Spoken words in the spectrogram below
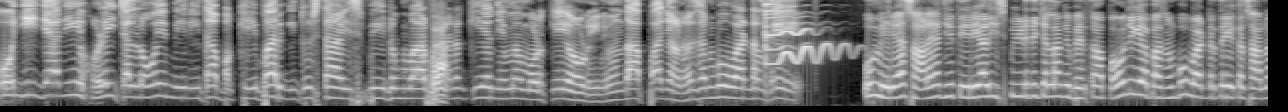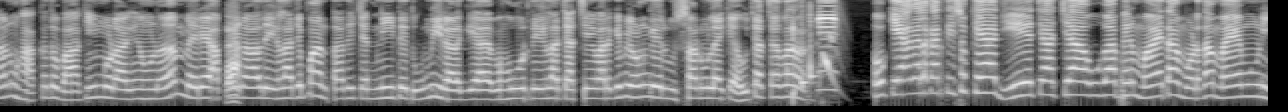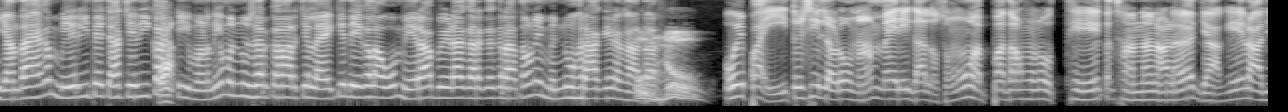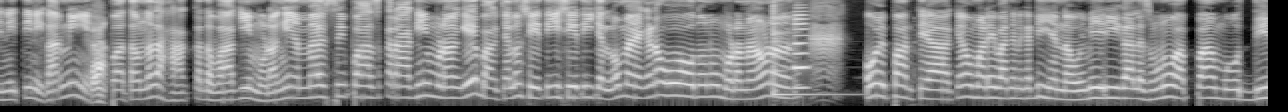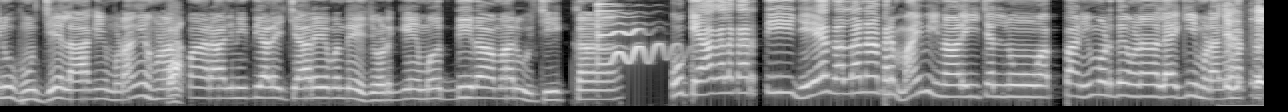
ਉਹ ਜੀਜਾ ਜੀ ਹੌਲੀ ਚੱਲੋ ਏ ਮੇਰੀ ਤਾਂ ਬੱਖੀ ਭਰ ਗਈ। ਤੁਸੀਂ ਤਾਂ ਸਪੀਡ ਮਾਰ ਰੱਖੀ ਹੈ ਜਿਵੇਂ ਮੁੜ ਕੇ ਆਉਣੀ ਨਹੀਂ ਹੁੰਦਾ। ਆਪਾਂ ਜਾਣਾ ਸੰਭੂ ਬਾਰਡਰ ਤੇ। ਉਹ ਮੇਰੇ ਸਾਲਿਆ ਜੇ ਤੇਰੇ ਵਾਲੀ ਸਪੀਡ ਤੇ ਚੱਲਾਂਗੇ ਫਿਰ ਤਾਂ ਪਹੁੰਚ ਗਿਆ ਆਪਾਂ ਸੰਭੂ ਬਾਰਡਰ ਤੇ। ਕਿਸਾਨਾਂ ਨੂੰ ਹੱਕ ਦਵਾ ਕੇ ਹੀ ਮੁੜਾਂਗੇ ਹੁਣ? ਮੇਰੇ ਆਪਣੇ ਨਾਲ ਦੇਖ ਲੈ ਜੇ ਭਾਂਤਾ ਤੇ ਚੰਨੀ ਤੇ ਤੂੰ ਵੀ ਰਲ ਗਿਆ। ਹੋਰ ਦੇਖ ਲੈ ਚਾਚੇ ਵਰਗੇ ਵੀ ਆਉਣਗੇ ਰੂਸਾਂ ਨੂੰ ਲੈ ਕੇ ਆਉ ਚਾਚਾ ਤਾਂ। ਉਹ ਕਿਆ ਗੱਲ ਕਰਤੀ ਸੁੱਖਿਆ? ਜੇ ਚਾਚਾ ਆਊਗਾ ਫਿਰ ਮੈਂ ਤਾਂ ਮੁੜਦਾ ਮੈਂ ਮੂੰਹ ਨਹੀਂ ਜਾਂਦਾ ਹੈਗਾ। ਮੇਰੀ ਤੇ ਚਾਚੇ ਦੀ ਘਾਟੀ ਬਣਦੀ ਮੈਨੂੰ ਸਰਕਾਰ 'ਚ ਲੈ ਕੇ ਦੇਖ ਲਾ ਉਹ ਮੇਰਾ ਬੇੜਾ ਕਰਕੇ ਕਰਾਤਾ ਉਹਨੇ ਮੈਨੂੰ ਹਰਾ ਕੇ ਰਖਾਤਾ। ਓਏ ਭਾਈ ਤੁਸੀਂ ਲੜੋ ਨਾ ਮੇਰੀ ਗੱਲ ਸੁਣੋ। ਆਪਾਂ ਤਾਂ ਹੁਣ ਉੱਥੇ ਕਿਸਾਨਾਂ ਨਾਲ ਜਾ ਕੇ ਰਾਜਨੀਤੀ ਨਹੀਂ ਕਰਨੀ। ਆਪਾਂ ਤਾਂ ਉਹਨਾਂ ਦਾ ਹੱਕ ਦਵਾ ਕੇ ਹੀ ਮੁੜਾਂਗੇ ਐਮਐਸਸੀ ਪਾਸ ਕਰਾ ਕੇ ਹੀ ਮੁੜਾਂਗੇ। ਬਾਕੀ ਚਲੋ ਛੇਤੀ ਛੇਤੀ ਚੱਲੋ ਮੈਂ ਕਹਿਣਾ ਉਹ ਉਦੋਂ ਨੂੰ ਮੁੜਨਾ ਹੁਣ। ਓਏ ਭਾਂਤਿਆ, ਕਿਉਂ ਮਾੜੇ ਵਜਨ ਕੱਢੀ ਜਾਂਦਾ ਓਏ? ਮੇਰੀ ਗੱਲ ਸੁਣੋ, ਆਪਾਂ ਮੋਦੀ ਨੂੰ ਖੁੰਝੇ ਲਾ ਕੇ ਮੁੜਾਂਗੇ, ਹੁਣ ਆਪਾਂ ਰਾਜਨੀਤੀ ਵਾਲੇ ਚਾਰੇ ਬੰਦੇ ਜੁੜ ਗਏ, ਮੋਦੀ ਦਾ ਮਾਰੂ ਚੀਕਾਂ। ਉਹ ਕਿਆ ਗੱਲ ਕਰਤੀ? ਜੇ ਇਹ ਗੱਲ ਨਾ, ਫਿਰ ਮੈਂ ਵੀ ਨਾਲ ਹੀ ਚੱਲੂ, ਆਪਾਂ ਨਹੀਂ ਮੁੜਦੇ ਹੁਣ, ਲੈ ਕੇ ਮੁੜਾਂਗੇ ਹੱਕ?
